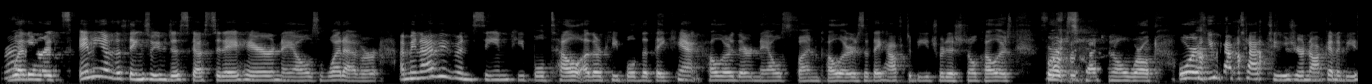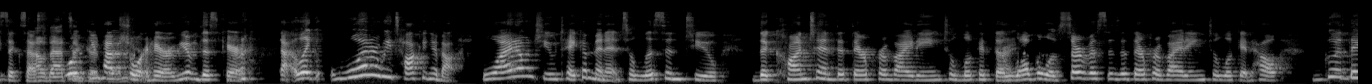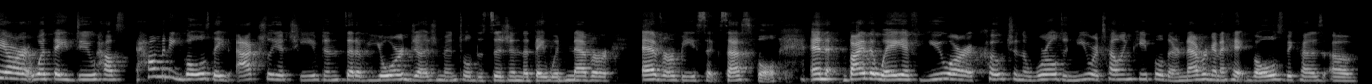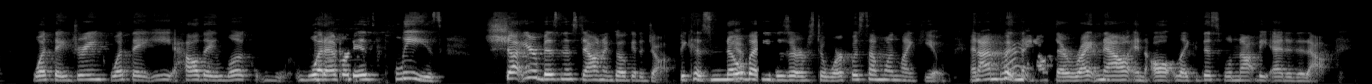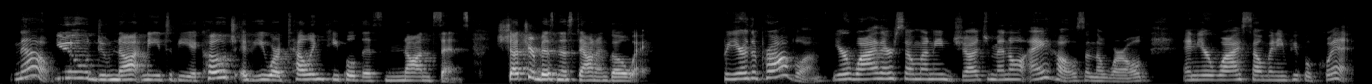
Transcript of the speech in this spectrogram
Right. Whether it's any of the things we've discussed today, hair, nails, whatever. I mean, I've even seen people tell other people that they can't color their nails fun colors, that they have to be traditional colors for what? a professional world. Or if you have tattoos, you're not going to be oh, successful. Oh, that's or if you have one. short hair, if you have this hair, that, like, what are we talking about? Why don't you take a minute to listen to the content that they're providing, to look at the right. level of services that they're providing, to look at how good they are at what they do, how how many goals they've actually achieved instead of your judgmental decision that they would never ever be successful. And by the way, if you are a coach in the world and you are telling people they're never going to hit goals because of what they drink, what they eat, how they look, whatever it is, please shut your business down and go get a job because nobody yeah. deserves to work with someone like you. And I'm putting right. that out there right now and all like this will not be edited out. No. You do not need to be a coach if you are telling people this nonsense. Shut your business down and go away. But you're the problem. You're why there's so many judgmental a-holes in the world and you're why so many people quit.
